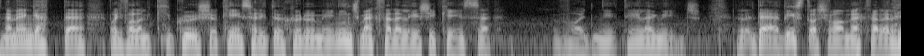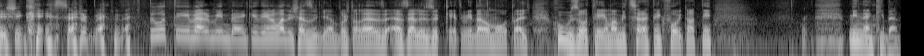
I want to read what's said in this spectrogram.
nem engedte, vagy valami külső kényszerítő körülmény, nincs megfelelési kényszer, vagy tényleg nincs. De biztos van megfelelési kényszer benne. Tuti, mert mindenkinél van, és ez ugye most az előző két videóm óta egy húzó téma, amit szeretnék folytatni. Mindenkiben.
